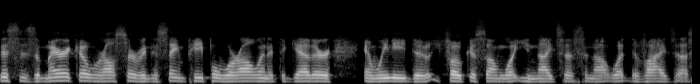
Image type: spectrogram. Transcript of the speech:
this is America. We're all serving the same people. We're all in it together, and we need to focus on what unites us and not what divides us.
